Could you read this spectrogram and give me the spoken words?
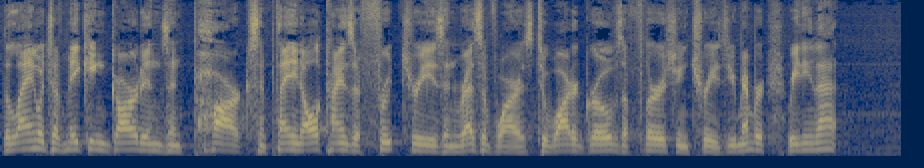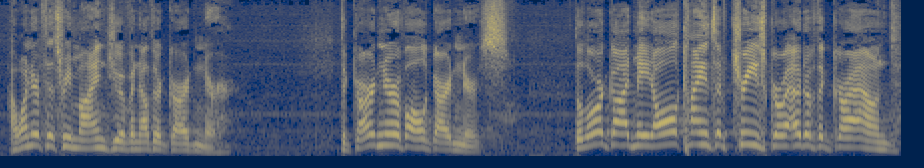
the language of making gardens and parks and planting all kinds of fruit trees and reservoirs to water groves of flourishing trees. You remember reading that? I wonder if this reminds you of another gardener. The gardener of all gardeners. The Lord God made all kinds of trees grow out of the ground,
